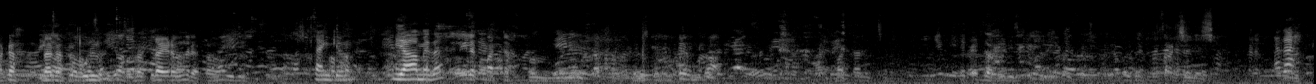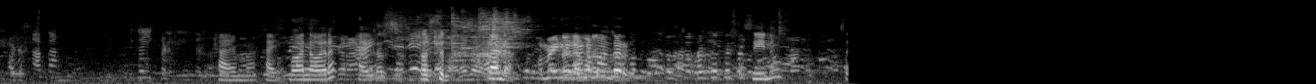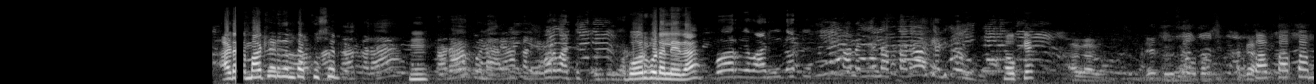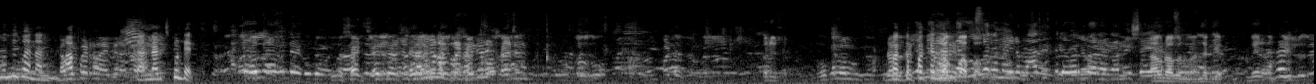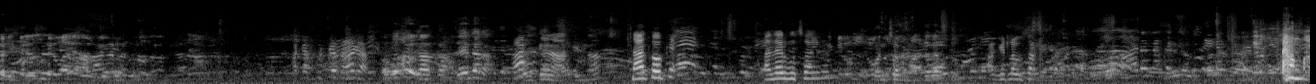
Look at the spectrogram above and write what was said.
అక్క దాకా ఇక్కడ ఉంది థ్యాంక్ యూ యా మీద? హాయ్ అమ్మా. హాయ్ బాగున్నావారా? హాయ్ వస్తున్నా. సీను? ఆడ మాట్లాడదాం తా కూర్చొని ఉమ్. ఎవరు పట్టించుకుంటారు బోర్ కూడా లేదా? ఓకే. పా- పా- పా, ముందుకు పన్నాను నడుచుకుంటే. పక్క పక్క నాకు ఓకే అందరు కూర్చోవాలి కదా అమ్మా.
